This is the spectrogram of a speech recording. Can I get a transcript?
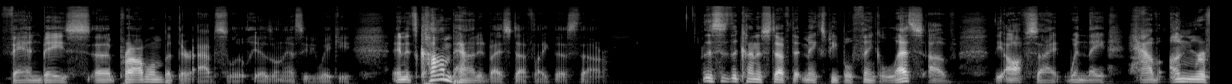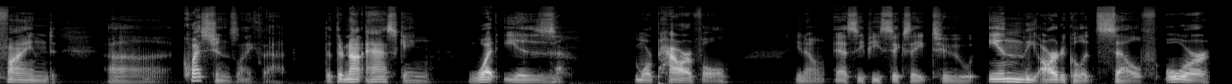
fan base uh, problem, but there absolutely is on the SCP Wiki, and it's compounded by stuff like this though. This is the kind of stuff that makes people think less of the offsite when they have unrefined uh, questions like that that they're not asking what is more powerful, you know, SCP 682 in the article itself or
